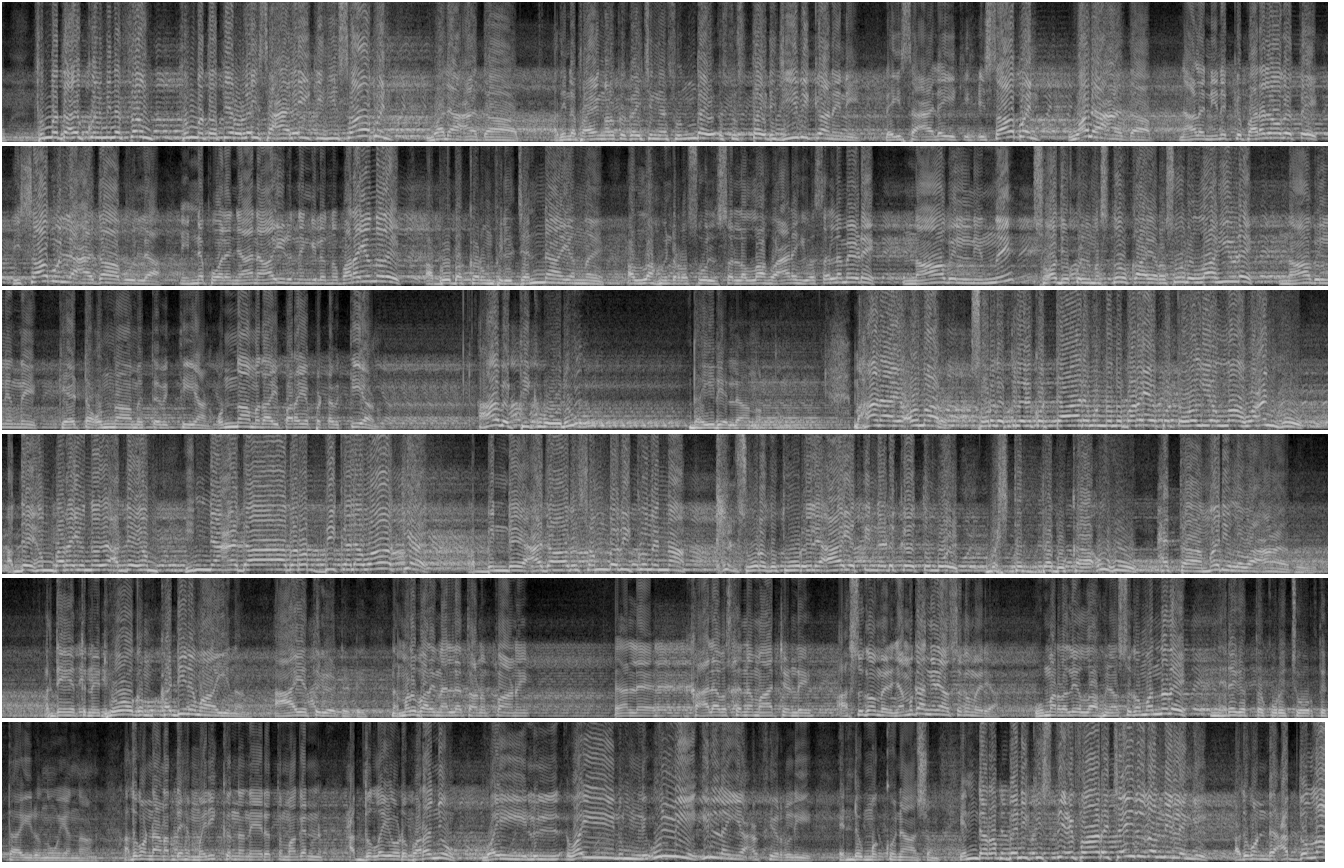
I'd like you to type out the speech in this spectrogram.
അതിന്റെ ഭയങ്ങൾക്ക് കഴിച്ച് ഞാൻ സുന്ദ സുസ്ഥായിട്ട് ജീവിക്കാണ് ഇനി. ലൈസ നാളെ നിനക്ക് പരലോകത്തെ ഹിസാബുല്ല അതാബുല്ല നിന്നെ പോലെ ഞാൻ ആയിരുന്നെങ്കിൽ എന്ന് പറയുന്നത് അബൂബക്കറും ഫിൽ ജന്ന എന്ന് അള്ളാഹുവിന്റെ റസൂൽ സല്ലാഹു അലൈഹി വസല്ലമയുടെ നാവിൽ നിന്ന് സ്വാദിഖുൽ മസ്തൂക്കായ റസൂലുള്ളാഹിയുടെ നാവിൽ നിന്ന് കേട്ട ഒന്നാമത്തെ വ്യക്തിയാണ് ഒന്നാമതായി പറയപ്പെട്ട വ്യക്തിയാണ്. ആ വ്യക്തിക്ക് പോലും ധൈര്യമല്ല എന്നർത്ഥം. മഹാനായ ഉമർ സ്വർഗത്തിൽ ഒരു കൊട്ടാരമുണ്ടെന്ന് പറയപ്പെട്ടു അൻഹു. അദ്ദേഹം പറയുന്നത് അദ്ദേഹം ഇന്ന റബ്ബിന്റെ അദാബ് സംഭവിക്കുമെന്ന സൂറത്ത് തൂറിലെ ആയത്തിന്റെ മരിള വആദു അദ്ദേഹത്തിന് രോഗം കഠിനമായി എന്നാണ് ആയത്ത് കേട്ടിട്ട്. നമ്മൾ പറയും നല്ല തണുപ്പാണ് നല്ല കാലാവസ്ഥ തന്നെ മാറ്റണ്ട് അസുഖം വരും. നമുക്ക് അങ്ങനെ അസുഖം വരിക ഉമർ അലി അള്ളാഹുവിന് അസുഖം വന്നത് നരകത്തെ കുറിച്ച് ഓർത്തിട്ടായിരുന്നു എന്നാണ്. അതുകൊണ്ടാണ് അദ്ദേഹം മരിക്കുന്ന നേരത്ത് മകൻ അബ്ദുള്ളയോട് പറഞ്ഞു. എന്റെ ഉമ്മക്കുനാശം എന്റെ റബ്ബനിക്ക് ചെയ്തു തന്നില്ലെങ്കിൽ അതുകൊണ്ട് അബ്ദുള്ള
